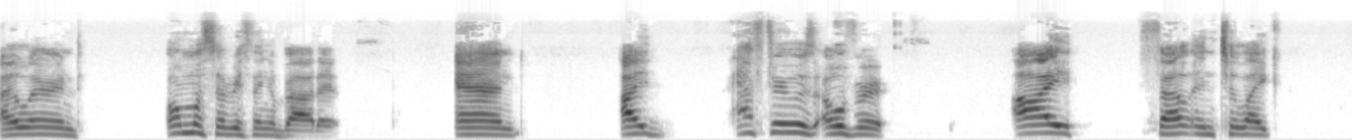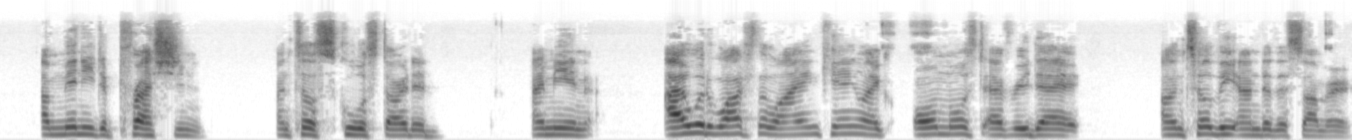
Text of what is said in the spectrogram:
I learned almost everything about it. And I after it was over, I fell into like a mini depression until school started. I mean, I would watch The Lion King like almost every day until the end of the summer.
